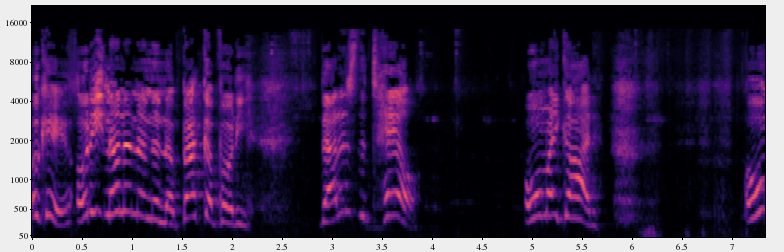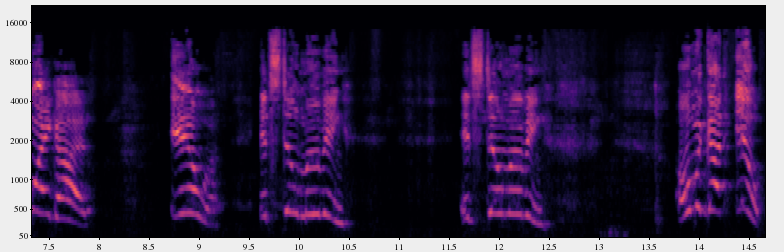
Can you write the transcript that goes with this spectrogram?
Okay, Odie, no, no, no, no, no. Back up, Odie. That is the tail. Oh my god. Oh my god. Ew! It's still moving. It's still moving. Oh my god, ew!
